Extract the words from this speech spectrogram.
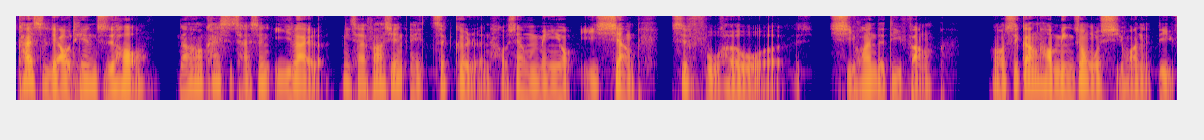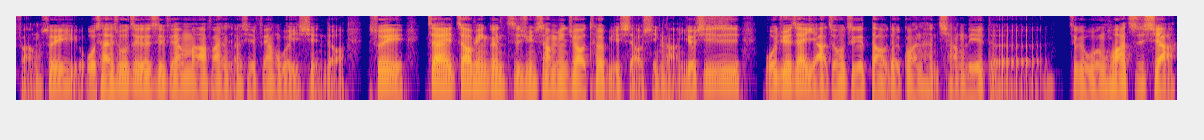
开始聊天之后，然后开始产生依赖了，你才发现，哎，这个人好像没有一项是符合我喜欢的地方。哦，是刚好命中我喜欢的地方，所以我才说这个是非常麻烦而且非常危险的哦。所以在照片跟资讯上面就要特别小心啦。尤其是我觉得在亚洲这个道德观很强烈的这个文化之下，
